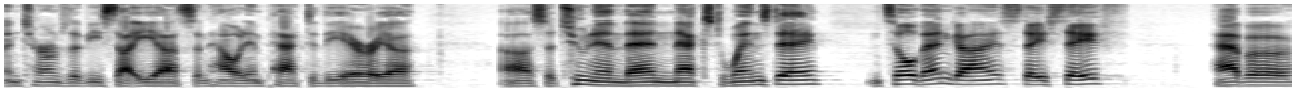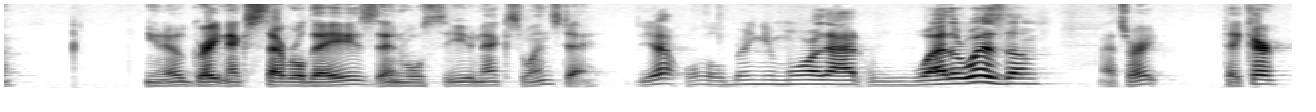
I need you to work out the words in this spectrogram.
in terms of Isaias and how it impacted the area. Uh, so tune in then next Wednesday. Until then, guys, stay safe. Have a you know great next several days, and we'll see you next Wednesday. Yeah, we'll bring you more of that weather wisdom. That's right. Take care.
